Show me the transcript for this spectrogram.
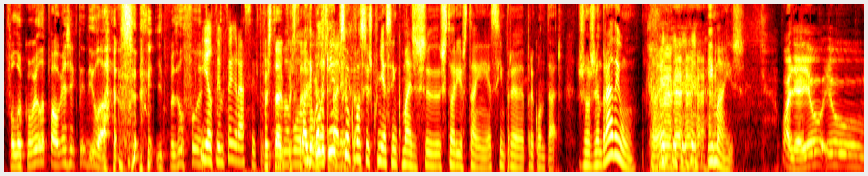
falou com ele, epá, o gajo é que tem de ir lá. e depois ele foi. E ele tem muita graça. e Pois foi tem, pois tem. Olha, qual é que é a pessoa que vocês conhecem que mais eh, histórias têm, assim, para, para contar? Jorge Andrade é um, não é? e mais? Olha, eu, eu.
